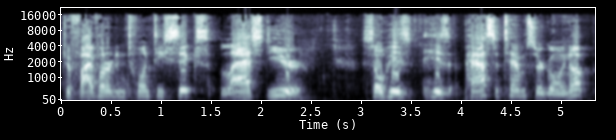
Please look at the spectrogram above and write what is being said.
to 526 last year. So his his pass attempts are going up.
